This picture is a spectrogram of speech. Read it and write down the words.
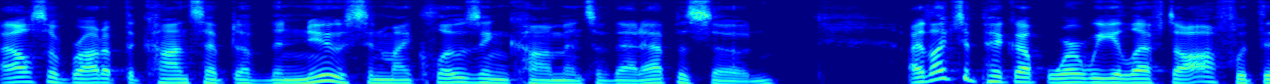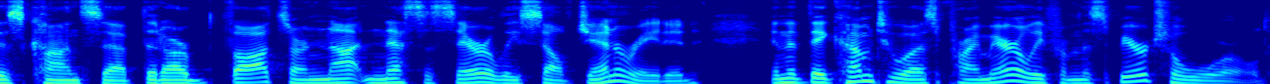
I also brought up the concept of the nous in my closing comments of that episode. I'd like to pick up where we left off with this concept that our thoughts are not necessarily self generated and that they come to us primarily from the spiritual world.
